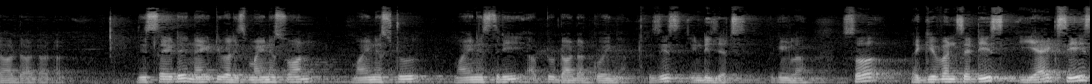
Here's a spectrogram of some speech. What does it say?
dot dot dot dot this side negative values minus one minus two minus 3 up to dot dot going on. This is integers. ஓகேங்களா so the given set is x is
